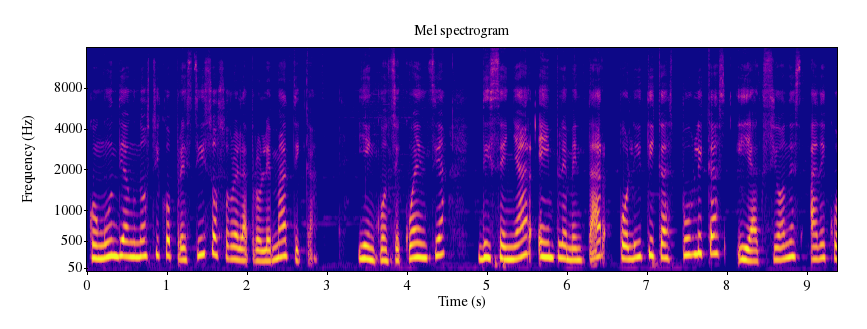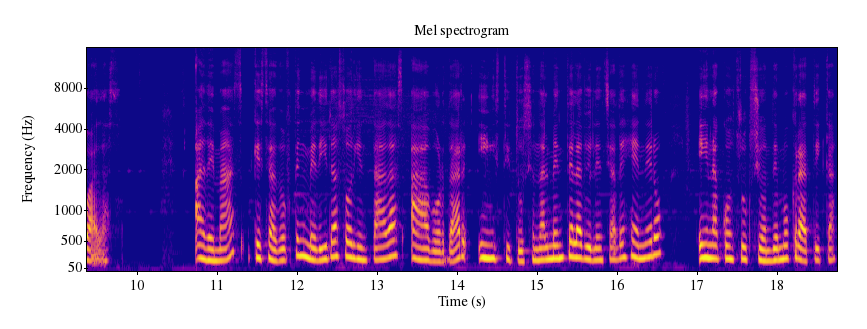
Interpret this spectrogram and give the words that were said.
con un diagnóstico preciso sobre la problemática y en consecuencia diseñar e implementar políticas públicas y acciones adecuadas. Además, que se adopten medidas orientadas a abordar institucionalmente la violencia de género en la construcción democrática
